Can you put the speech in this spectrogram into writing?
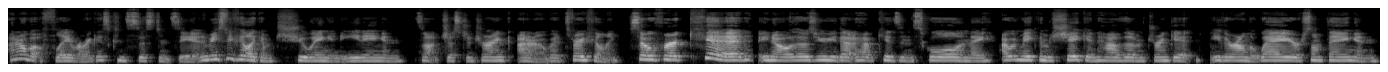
I don't know about flavor, I guess consistency. And it makes me feel like I'm chewing and eating and it's not just a drink. I don't know, but it's very filling. So for a kid, you know, those of you that have kids in school and they I would make them a shake and have them drink it either on the way or something and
